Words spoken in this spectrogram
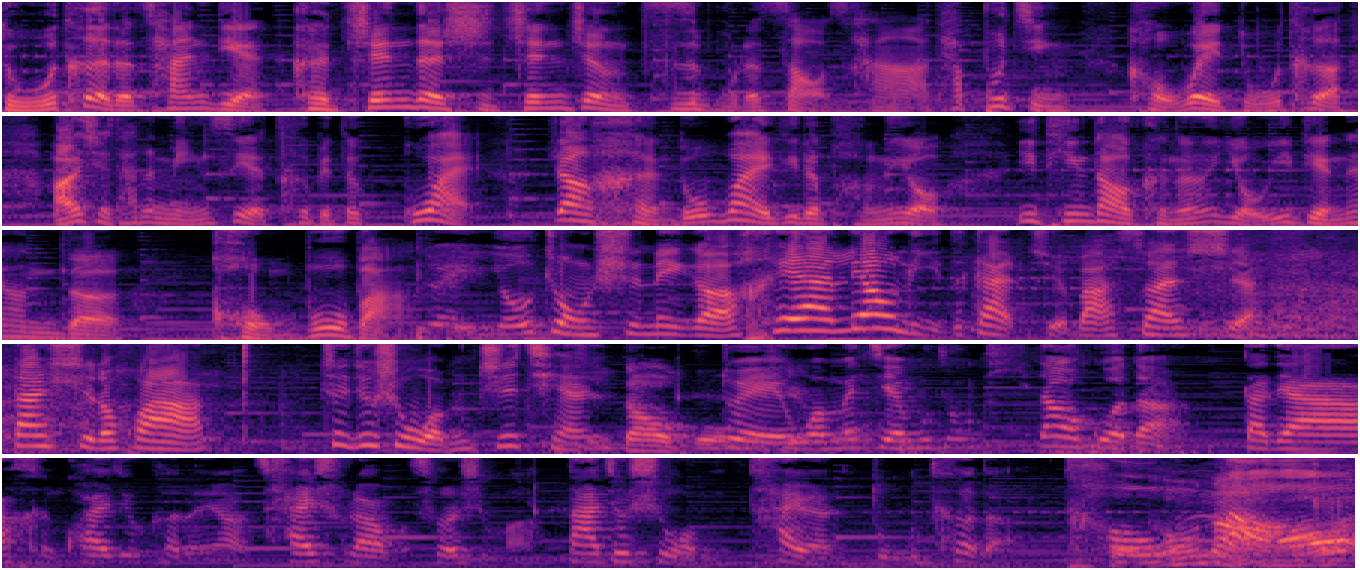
独特的餐点，可真的是真正滋补的早餐啊！它不仅口味独特，而且它的名字也特别的怪，让很多外地的朋友一听到可能有一点那样的恐怖吧？对，有种是那个黑暗料理的感觉吧，算是。但是的话。这就是我们之前提到过对我们节目中提到过的，大家很快就可能要猜出来我们说的什么，那就是我们太原独特的头脑。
